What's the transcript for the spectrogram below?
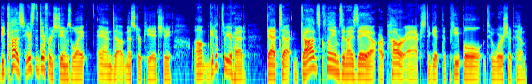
because here's the difference, James White and uh, Mr. PhD. Um, get it through your head that uh, God's claims in Isaiah are power acts to get the people to worship him.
